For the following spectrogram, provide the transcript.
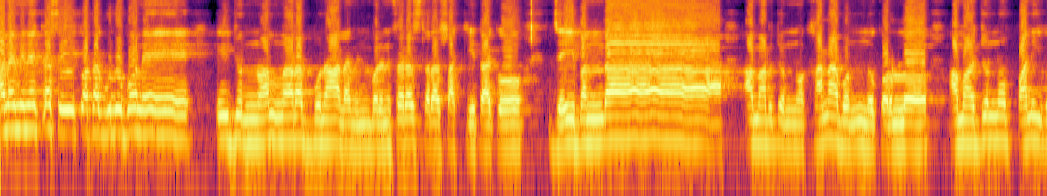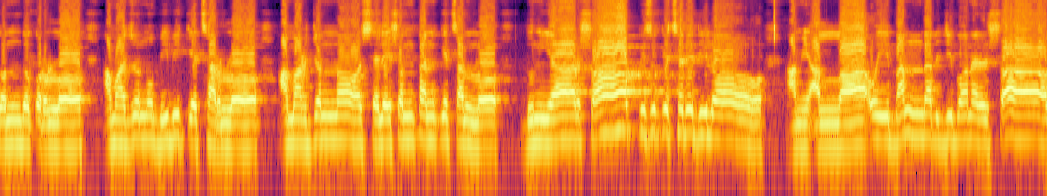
আলামিনের কাছে এই কথাগুলো বলে। এই জন্য আল্লাহ রাব্বুল আলামিন বলেন, ফেরেশতারা সাক্ষী থাকো, যেই বান্দা আমার জন্য খানা বন্ধ করল, আমার জন্য পানি বন্ধ করল, আমার জন্য বিবিকে ছাড়লো, আমার জন্য ছেলে সন্তানকে ছাড়লো, দুনিয়ার সব কিছুকে ছেড়ে দিল। আমি আল্লাহ ওই বান্দার জীবনের সব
